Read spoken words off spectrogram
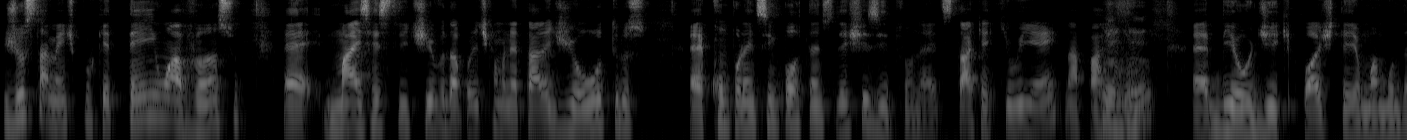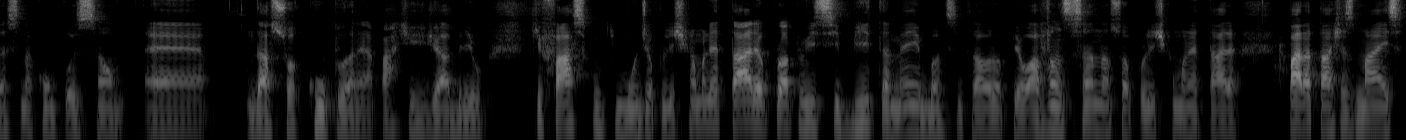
justamente porque tem um avanço é, mais restritivo da política monetária de outros é, componentes importantes do DXY. Né? Destaque aqui o IEM, na parte uhum. do é, BOD, que pode ter uma mudança na composição é, da sua cúpula né, a partir de abril, que faça com que mude a política monetária, o próprio ECB também, o Banco Central Europeu, avançando na sua política monetária para taxas mais,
